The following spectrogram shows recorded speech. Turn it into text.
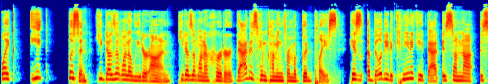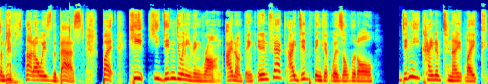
like he listen, he doesn't want to lead her on. He doesn't want to hurt her. That is him coming from a good place. His ability to communicate that is some not is sometimes not always the best, but he he didn't do anything wrong. I don't think. And in fact, I did think it was a little didn't he kind of tonight like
